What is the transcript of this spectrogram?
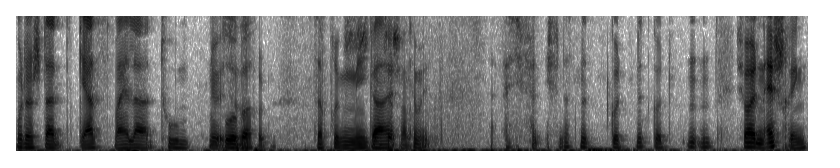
oder Stadt Gersweiler, Thum, Nö, ist. Saarbrücken. Saarbrücken, egal. ja Also ich finde ich find das nicht gut, nicht gut. Ich war heute in Eschring.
